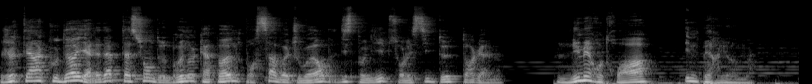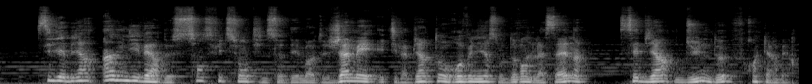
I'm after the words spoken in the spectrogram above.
jetez un coup d'œil à l'adaptation de Bruno Capone pour Savage World disponible sur le site de Torgan. Numéro 3, Imperium. S'il y a bien un univers de science-fiction qui ne se démode jamais et qui va bientôt revenir sur le devant de la scène, c'est bien Dune de Frank Herbert.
